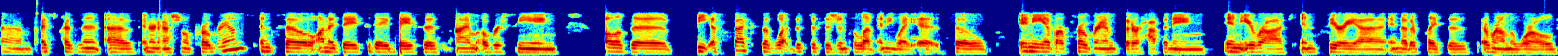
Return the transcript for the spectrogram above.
um, vice president of international programs. And so on a day to day basis, I'm overseeing all of the the effects of what this decision to love anyway is. So any of our programs that are happening in Iraq, in Syria, in other places around the world.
